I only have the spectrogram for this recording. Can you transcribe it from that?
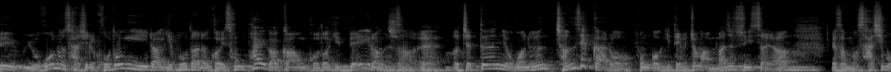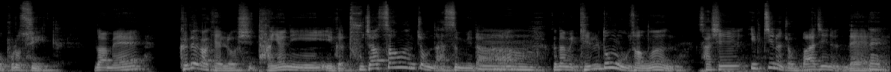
이 요거는 사실 고덕이라기보다는 거의 송파에 가까운 고덕인데 이러면서 그렇죠. 예. 어쨌든 요거는 전세가로 본 거기 때문에 좀 안 맞을 수 있어요. 음, 그래서 뭐 45% 수익. 그다음에 그대가 갤럭시 당연히 이거 투자성은 좀 낮습니다. 음, 그다음에 길동 우성은 사실 입지는 좀 빠지는데 네.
